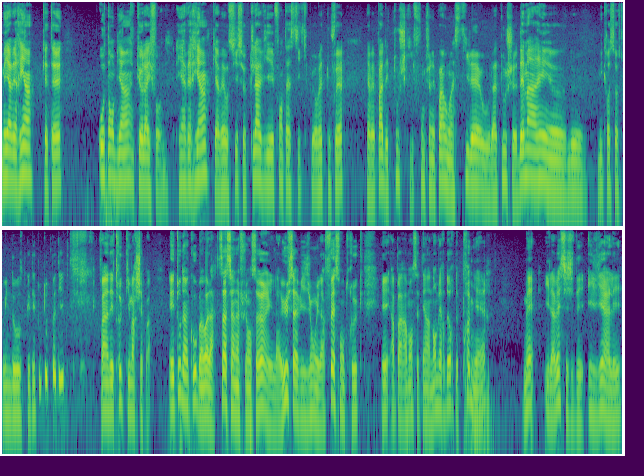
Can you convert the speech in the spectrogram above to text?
mais il n'y avait rien qui était autant bien que l'iPhone. Et il n'y avait rien qui avait aussi ce clavier fantastique qui pouvait tout faire. Il n'y avait pas des touches qui fonctionnaient pas, ou un stylet, ou la touche démarrer euh, de Microsoft Windows qui était toute toute petite. Enfin, des trucs qui marchaient pas. Et tout d'un coup, ben voilà, ça c'est un influenceur, il a eu sa vision, il a fait son truc, et apparemment c'était un emmerdeur de première, mais il avait ses idées, il y est allé,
